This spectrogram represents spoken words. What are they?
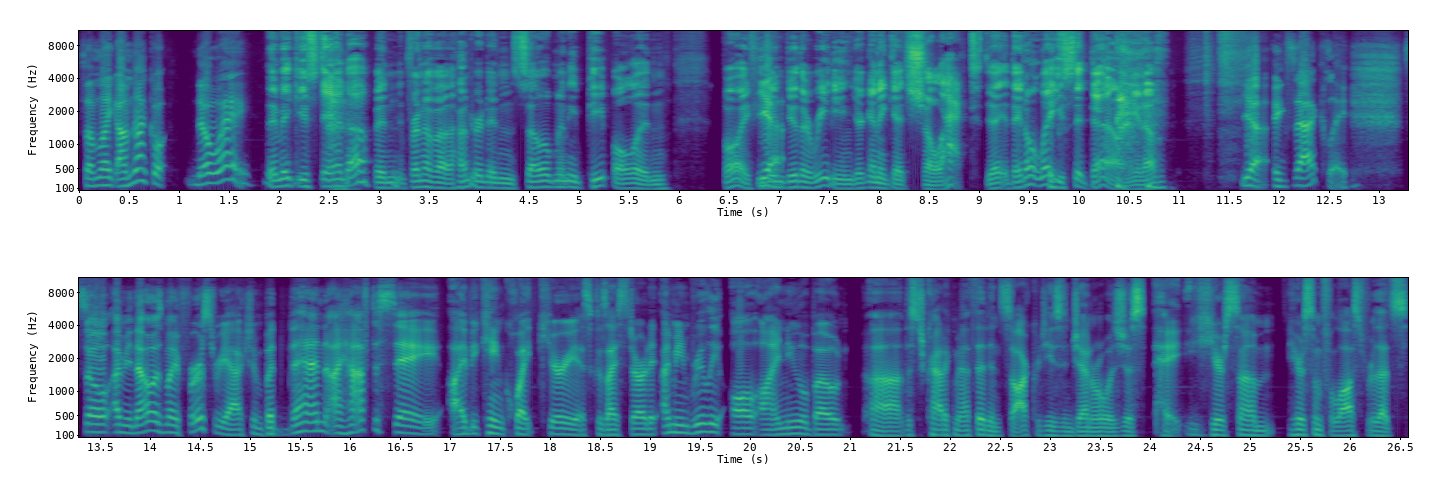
So I'm like, I'm not going. No way. They make you stand up in front of a hundred and so many people and boy, if you yeah. didn't do the reading, you're going to get shellacked. They, they don't let you sit down, you know? yeah, exactly. So, I mean, that was my first reaction. But then I have to say, I became quite curious because I started, I mean, really all I knew about uh, the Socratic method and Socrates in general was just, hey, here's some, here's some philosopher that's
